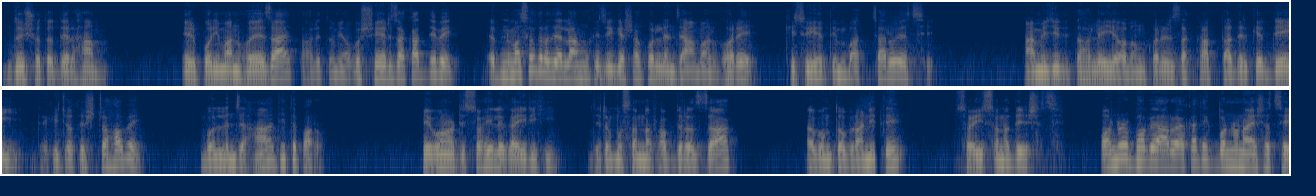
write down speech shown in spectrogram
দুইশত দেড়হাম এর পরিমাণ হয়ে যায়, তাহলে তুমি অবশ্যই এর জাকাত দিবে। এমনি মাসুদ রাজি আল্লাহকে জিজ্ঞাসা করলেন, যে আমার ঘরে কিছু এতিম বাচ্চা রয়েছে? আমি যদি তাহলে এই অলঙ্কারের জাকাত তাদেরকে দেই, এটা কি যথেষ্ট হবে? বললেন যে হ্যাঁ দিতে পারো। এই বর্ণাটি সহিল গাইরিহি যেটা মুসান্নাফ আব্দুর রাজ্জাক এবং তবরানিতে সহি সনাদে এসেছে। অনুরূপভাবে আরও একাধিক বর্ণনা এসেছে।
